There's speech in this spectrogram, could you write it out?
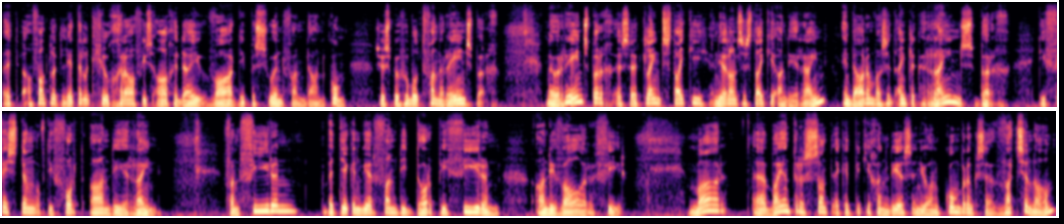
het aanvanklik letterlik geografies aangedui waar die persoon vandaan kom, soos byvoorbeeld van Rensburg. Nou Rensburg is 'n klein stadjie, 'n Nederlandse stadjie aan die Ryn en daarom was dit eintlik Reinsburg, die vesting of die fort aan die Ryn. Van Vuren beteken weer van die dorpie Vuren aan die Waalrivier. Maar uh, baie interessant, ek het bietjie gaan lees in Johan Kombrink se watse naam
